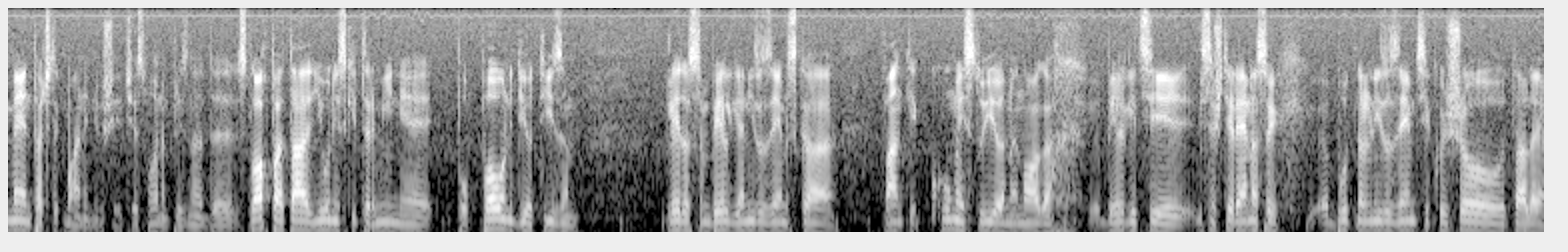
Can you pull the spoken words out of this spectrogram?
Meni pač tekmovanje ni všeč, jaz moram priznati. Sploh pa ta junijski termin je popoln idiotizem. Gledal sem Belgijo, Nizozemska, fanti, kume stojijo na nogah. Belgijci, mislim, štiri ena so jih butnili Nizozemci, ko je šel tale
